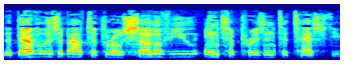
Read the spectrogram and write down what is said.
the devil is about to throw some of you into prison to test you,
